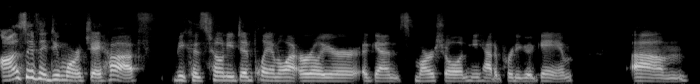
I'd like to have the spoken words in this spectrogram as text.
Honestly, if they do more with Jay Huff, because Tony did play him a lot earlier against Marshall, and he had a pretty good game. Um,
